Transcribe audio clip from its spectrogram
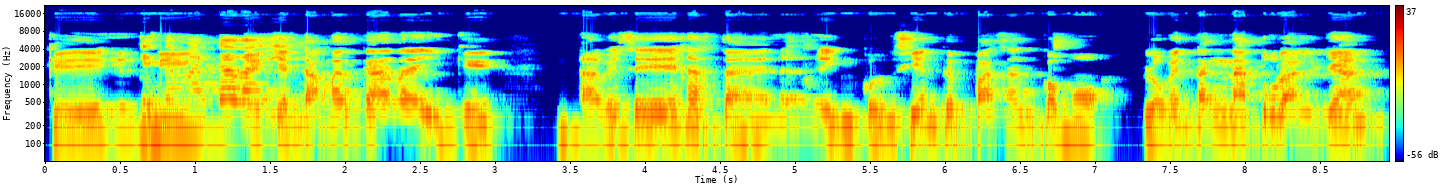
que, está, marcada, eh, que está marcada y que a veces es hasta inconsciente, pasan como lo ven tan natural ya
